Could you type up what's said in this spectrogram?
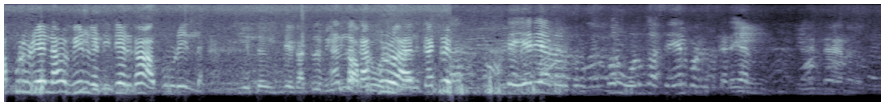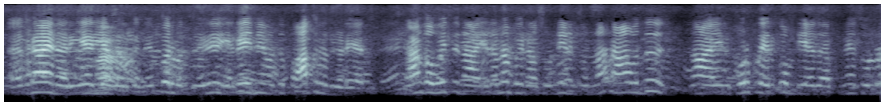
அப்ரூவ்டே இல்லாமல் வீடு கட்டிகிட்டே இருக்கான் அப்ரூவ்டே இல்லை. இந்த இங்கே கட்டுற அந்த வீட்டுக்கு கப்ரு அப்புறம் அது கட்டுற இந்த ஏரியாவில் இருக்கிற மெம்பர் ஒழுங்கா செயல்படுறது கிடையாது. விநாயகர் ஏரியாவில் இருக்க மெம்பர் வந்து எதையுமே வந்து பாக்குறது கிடையாது. நாங்க போயிட்டு நான் இதெல்லாம் போய் நான் சொன்னேன்னு சொன்னா நான் வந்து நான் இது பொறுப்புல இருக்க முடியாது அப்படின்னு சொல்ற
